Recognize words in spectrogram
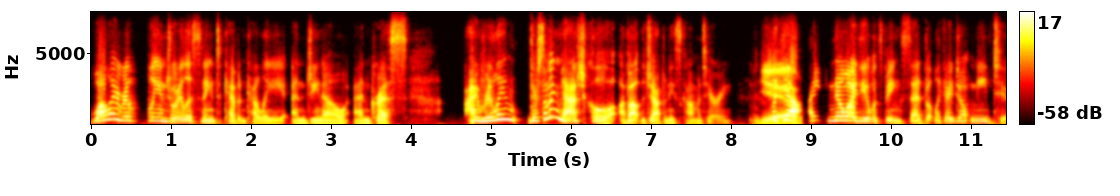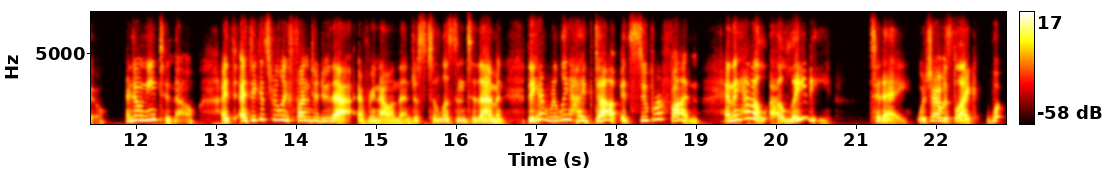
while I really enjoy listening to Kevin Kelly and Gino and Chris, I really there's something magical about the Japanese commentary. yeah, Like, yeah, I have no idea what's being said, but like, I don't need to. I don't need to know. I, th- I think it's really fun to do that every now and then, just to listen to them, and they get really hyped up. It's super fun, and they had a, a lady today, which I was like, what?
